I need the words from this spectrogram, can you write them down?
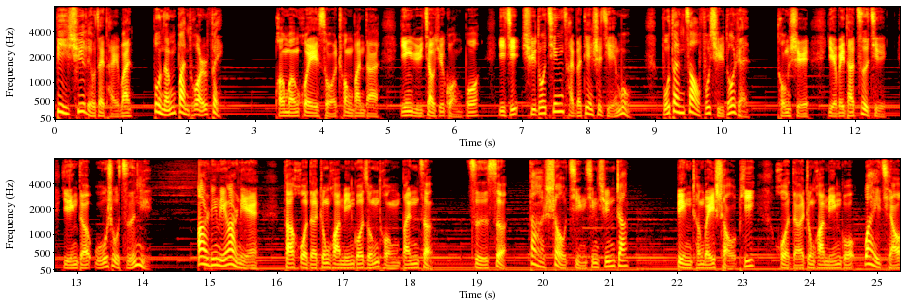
必须留在台湾，不能半途而废。彭蒙慧所创办的英语教学广播以及许多精彩的电视节目，不但造福许多人，同时也为他自己赢得无数子女。二零零二年。他获得中华民国总统颁赠紫色大绶景星勋章，并成为首批获得中华民国外侨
